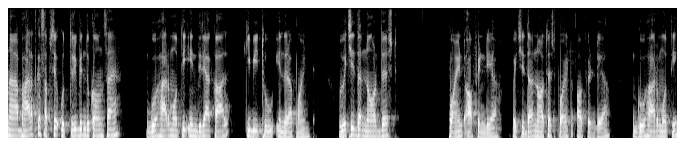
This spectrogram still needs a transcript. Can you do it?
Bharat का सबसे उत्तरी बिंदु कौन सा है? Guhar Moti Indira col Kibithu Indira point which is the north east point of India which is the north east point of India Guhar Moti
